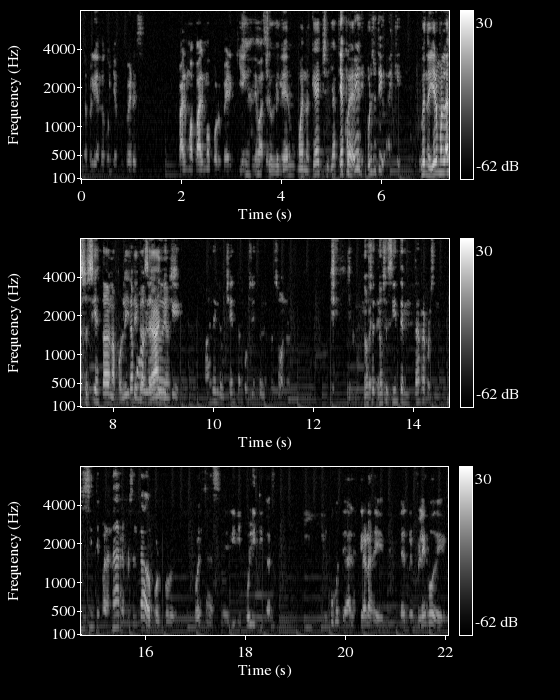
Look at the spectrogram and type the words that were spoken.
está peleando con Jaco Pérez palmo a palmo por ver quién le va a hacer. Bueno, ¿qué ha hecho Jaco, Pérez? Por eso te digo, es que... Bueno, Guillermo Lazo sí ha estado en la política hace años. De que más del 80% de las personas no se, no se sienten tan representados, no se siente para nada representado por, por, por estas eh, líneas políticas y, y, un poco te da las claras de, del reflejo de,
